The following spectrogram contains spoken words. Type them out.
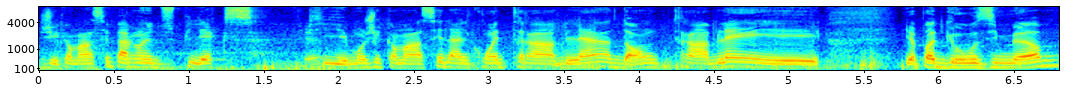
J'ai commencé par un duplex. Puis moi, j'ai commencé dans le coin de Tremblant. Donc, Tremblant, il n'y a pas de gros immeubles.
